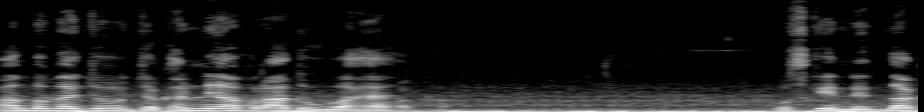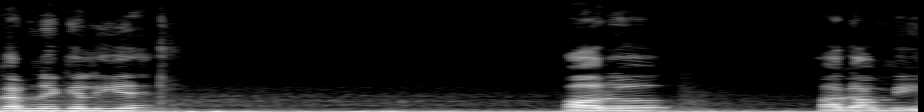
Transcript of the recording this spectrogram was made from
अंब में जो जघन्य अपराध हुआ है, उसकी निंदा करने के लिए और आगामी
